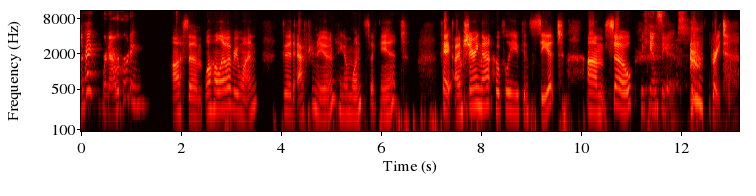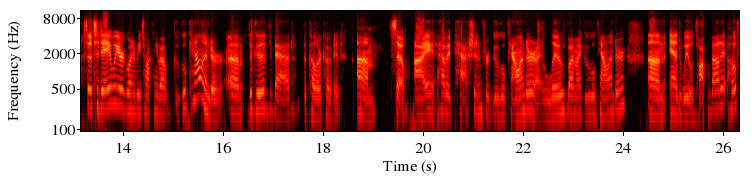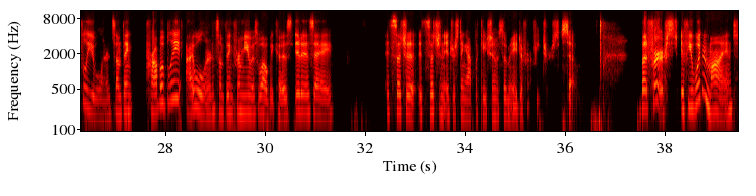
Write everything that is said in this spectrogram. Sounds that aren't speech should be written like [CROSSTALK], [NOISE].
Okay, we're now recording. Awesome. Well, hello, everyone. Good afternoon. Hang on one second. Okay, I'm sharing that. Hopefully you can see it. Um, so We can see it. [CLEARS THROAT] great. So today we are going to be talking about Google Calendar, um, the good, the bad, the color coded. Um, so I have a passion for Google Calendar. I live by my Google Calendar, um, and we will talk about it. Hopefully you will learn something. Probably I will learn something from you as well because it is a it's such a it's such an interesting application with so many different features. So, but first, if you wouldn't mind,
